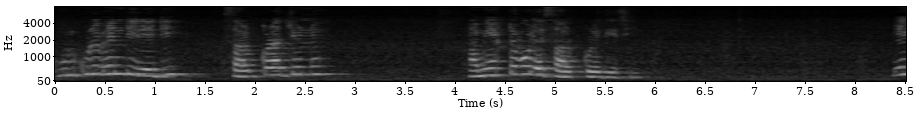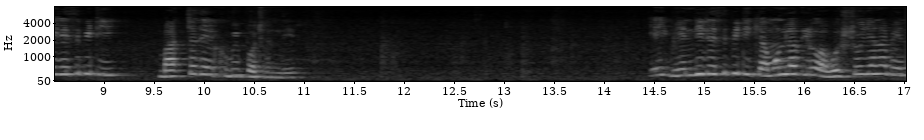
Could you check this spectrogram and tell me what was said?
কুরকুরে ভেন্ডি রেডি সার্ভ করার জন্য? আমি একটা বলে সার্ভ করে দিয়েছি। এই রেসিপিটি বাচ্চাদের খুবই পছন্দের। এই ভেন্ডি রেসিপিটি কেমন লাগল অবশ্যই জানাবেন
